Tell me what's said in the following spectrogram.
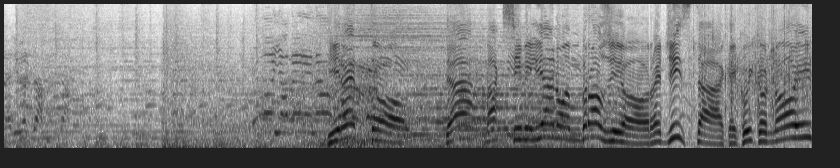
La libertad. Diretto da Maximiliano Ambrosio, regista che è qui con noi,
